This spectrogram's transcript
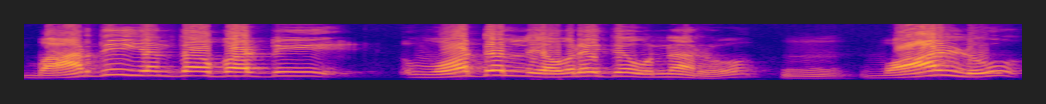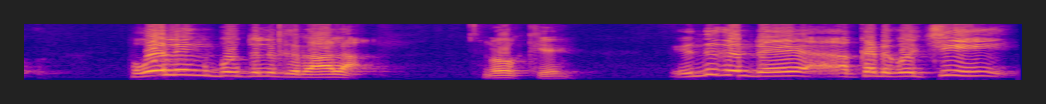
భారతీయ జనతా పార్టీ ఓటర్లు ఎవరైతే ఉన్నారో వాళ్ళు పోలింగ్ బూతులకు రాలా. ఓకే. ఎందుకంటే అక్కడికి వచ్చి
